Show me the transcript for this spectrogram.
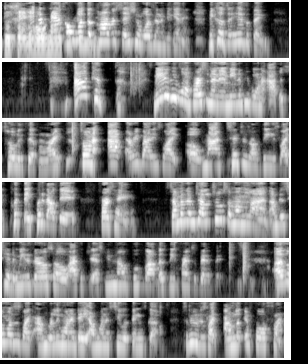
The same It whole depends on what the conversation was in the beginning. Because here's the thing. I could meeting people in person and then meeting people on the app is totally different, right? So on the app, everybody's like, "Oh, my intentions are these." Like, put they put it out there firsthand. Some of them tell the truth, some of them lying. I'm just here to meet a girl, so I could just, you know, boop bop, let's be friends with benefits. Other ones is like, I really want to date. I want to see where things go. Some people just like, I'm looking for a friend,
